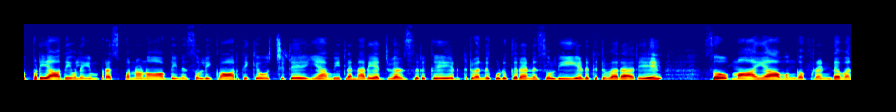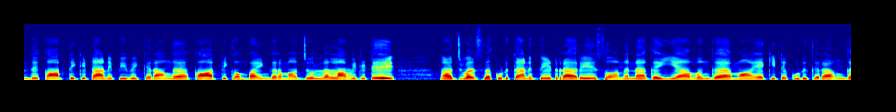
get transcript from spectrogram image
எப்படியாவது இவளை இம்ப்ரெஸ் பண்ணணும் அப்படின்னு சொல்லி கார்த்திக் யோசிச்சுட்டு என் வீட்டில் நிறைய ஜுவல்ஸ் இருக்குது எடுத்துகிட்டு வந்து கொடுக்குறேன்னு சொல்லி எடுத்துகிட்டு வராரு. ஸோ மாயா அவங்க ஃப்ரெண்டை வந்து கார்த்திக்கிட்ட அனுப்பி வைக்கிறாங்க. கார்த்திக்கும் பயங்கரமாக ஜுவல்லெல்லாம் விட்டுட்டு ஜுவல்ஸை கொடுத்து அனுப்பிடுறாரு. ஸோ அந்த நகையை அவங்க மாயா கிட்ட கொடுக்குறாங்க.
